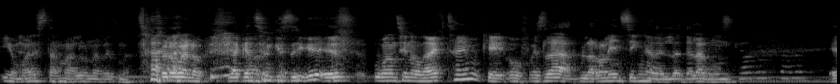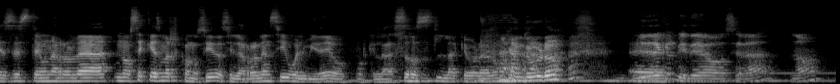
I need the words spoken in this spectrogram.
Y Omar está mal una vez más. Pero bueno, la canción que sigue es Once in a Lifetime, que es la, la rola insignia del, del álbum. Es este, una rola, no sé qué es más reconocido, si la rola en sí o el video, porque las dos la quebraron bien duro. Yo diría que el video será, ¿no?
